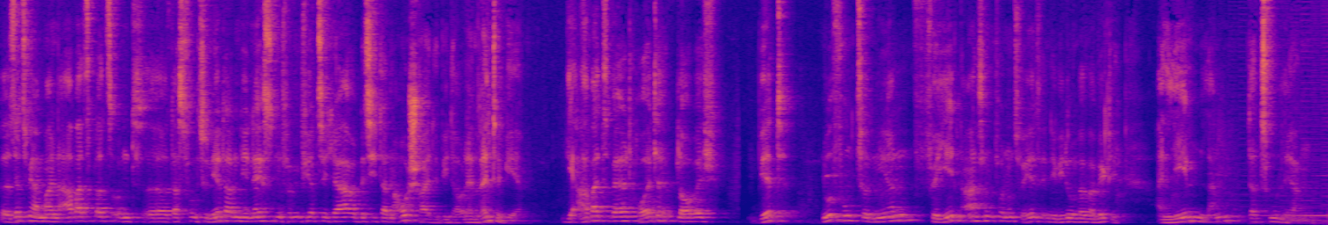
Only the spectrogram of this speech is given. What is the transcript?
äh, setze mich an meinen Arbeitsplatz und äh, das funktioniert dann die nächsten 45 Jahre, bis ich dann ausscheide wieder oder in Rente gehe. Die Arbeitswelt heute, glaube ich, wird nur funktionieren für jeden Einzelnen von uns, für jedes Individuum, wenn wir wirklich ein Leben lang dazulernen.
